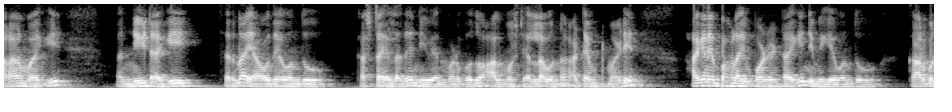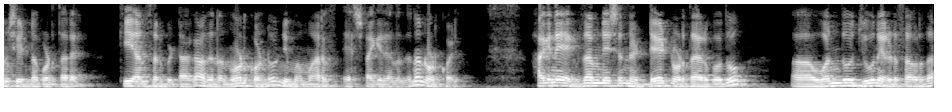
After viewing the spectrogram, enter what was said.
ಆರಾಮಾಗಿ, ನೀಟಾಗಿ ಸರ್ನ ಯಾವುದೇ ಒಂದು ಕಷ್ಟ ಇಲ್ಲದೆ ನೀವೇನು ಮಾಡ್ಬೋದು? ಆಲ್ಮೋಸ್ಟ್ ಎಲ್ಲವನ್ನು ಅಟೆಂಪ್ಟ್ ಮಾಡಿ. ಹಾಗೆಯೇ ಬಹಳ ಇಂಪಾರ್ಟೆಂಟ್ ಆಗಿ ನಿಮಗೆ ಒಂದು ಕಾರ್ಬನ್ ಶೀಟ್ನ ಕೊಡ್ತಾರೆ. ಕೀ ಆನ್ಸರ್ ಬಿಟ್ಟಾಗ ಅದನ್ನು ನೋಡಿಕೊಂಡು ನಿಮ್ಮ ಮಾರ್ಕ್ಸ್ ಎಷ್ಟಾಗಿದೆ ಅನ್ನೋದನ್ನು ನೋಡ್ಕೊಳ್ಳಿ. ಹಾಗೆಯೇ ಎಕ್ಸಾಮಿನೇಷನ್ ಡೇಟ್ ನೋಡ್ತಾ ಇರ್ಬೋದು. ಒಂದು ಜೂನ್ ಎರಡು ಸಾವಿರದ,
